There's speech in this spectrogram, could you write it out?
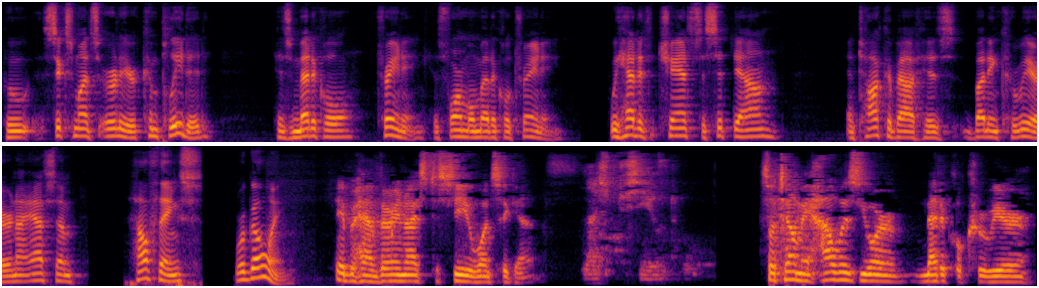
who six months earlier completed his medical training, his formal medical training. We had a chance to sit down and talk about his budding career, and I asked him how things were going. Abraham, very nice to see you once again. Nice to see you too. So tell me, how is your medical career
